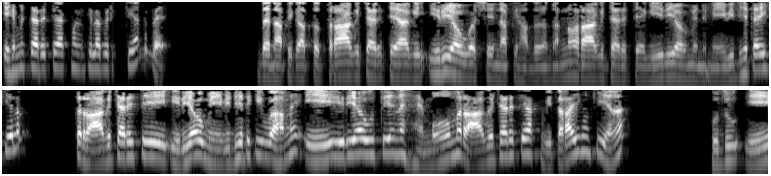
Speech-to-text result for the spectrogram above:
එහෙම චරිතයක්ම කියලා අපිට කියන්න බෑ. දැන් අපි ගත්තොත් රාග චරිතයගේ ඉරියව් වශයෙන් අපි හඳුනා ගන්නවා රාග චරිතයගේ ඉරියව් මෙන්න මේ විදිහටයි කියලා. රාග චරිතයේ ඉරියව් මේ විදිහට කිව්වහම ඒ ඉරියව් තියෙන හැමෝම රාග චරිතයක් විතරයිම කියන පුදු ඒ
